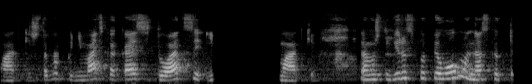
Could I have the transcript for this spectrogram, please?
матки, чтобы понимать, какая ситуация и в матке. Потому что вирус папиллома у нас как-то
